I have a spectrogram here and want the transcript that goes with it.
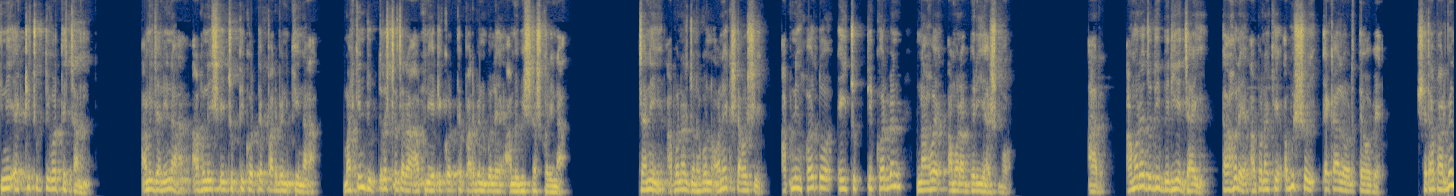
তিনি একটি চুক্তি করতে চান। আমি জানি না আপনি সেই চুক্তি করতে পারবেন কি না। মার্কিন যুক্তরাষ্ট্র ছাড়া আপনি এটি করতে পারবেন বলে আমি বিশ্বাস করি না। জানি আপনার জনগণ অনেক সাহসী, আপনি হয়তো এই চুক্তি করবেন, না হয় আমরা বেরিয়ে আসব। আর আমরা যদি বেরিয়ে যাই তাহলে আপনাকে অবশ্যই একা লড়তে হবে। সেটা পারবেন?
